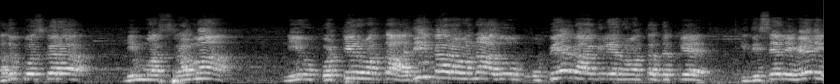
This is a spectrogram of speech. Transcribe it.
ಅದಕ್ಕೋಸ್ಕರ ನಿಮ್ಮ ಶ್ರಮ, ನೀವು ಕೊಟ್ಟಿರುವಂತ ಅಧಿಕಾರವನ್ನ ಅದು ಉಪಯೋಗ ಆಗಲಿ ಅನ್ನುವಂಥದ್ದಕ್ಕೆ ಈ ದಿಸೆಯಲ್ಲಿ ಹೇಳಿ,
